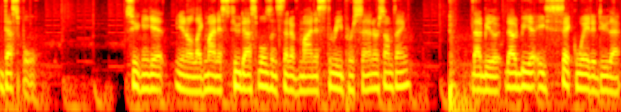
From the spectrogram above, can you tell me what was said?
decibel. So you can get, you know, like minus two decibels instead of minus three percent or something. That'd be the, that would be a sick way to do that.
